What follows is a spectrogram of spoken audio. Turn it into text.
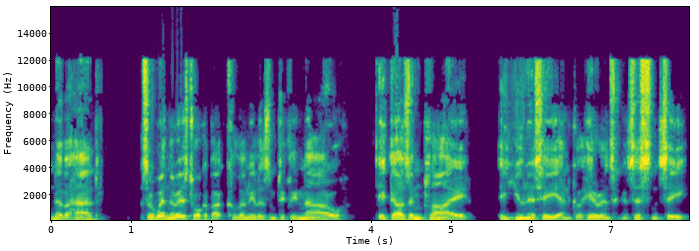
never had. So, when there is talk about colonialism, particularly now, it does imply a unity and coherence and consistency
